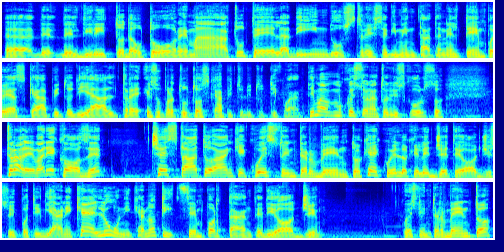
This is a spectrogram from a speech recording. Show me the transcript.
eh, del, del, diritto d'autore, ma a tutela di industrie sedimentate nel tempo e a scapito di altre e soprattutto a scapito di tutti quanti. Ma, ma questo è un altro discorso. Tra le varie cose c'è stato anche questo intervento, che è quello che leggete oggi sui quotidiani, che è l'unica notizia importante di oggi. Questo intervento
